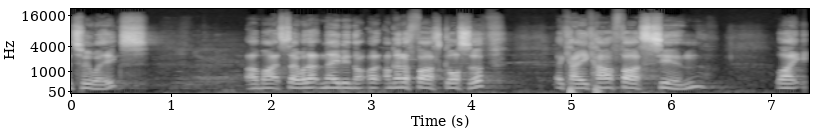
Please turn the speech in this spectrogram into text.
for two weeks. I might say, well, that maybe not, I'm going to fast gossip. Okay, you can't fast sin. Like,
